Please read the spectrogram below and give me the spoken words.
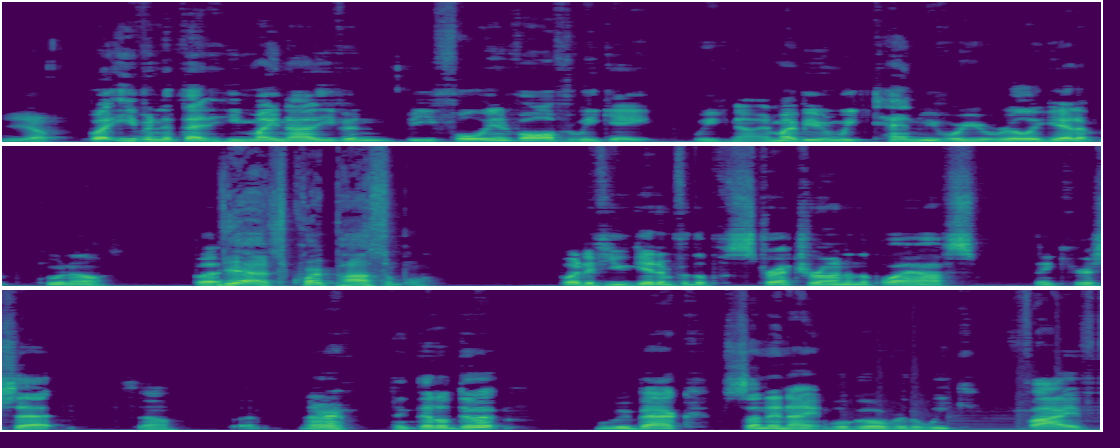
Yep. But even at that, he might not even be fully involved week eight, week nine. It might be even week ten before you really get him. Who knows? But yeah, it's quite possible. But if you get him for the stretch run in the playoffs, I think you're set. So, but all right, I think that'll do it. We'll be back Sunday night. We'll go over the week five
